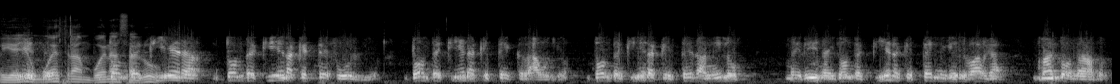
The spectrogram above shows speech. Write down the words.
y ellos muestran buena salud. Quiera, donde quiera que esté Fulvio, donde quiera que esté Claudio, donde quiera que esté Danilo Medina y donde quiera que esté Miguel Vargas Maldonado,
